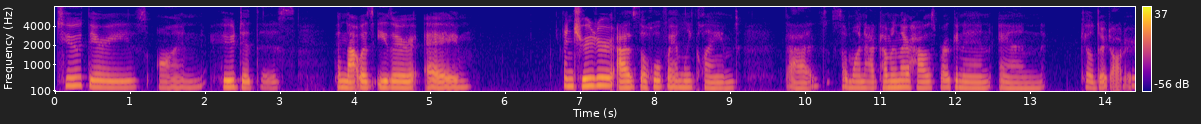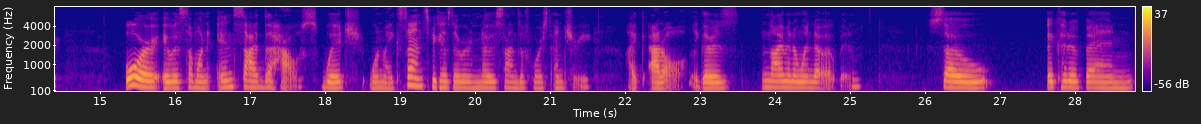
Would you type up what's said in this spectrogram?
two theories on who did this, and that was either a intruder, as the whole family claimed, that someone had come in their house, broken in, and killed their daughter. Or it was someone inside the house, which would make sense because there were no signs of forced entry, like at all. Like there was not even a window open. So it could have been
